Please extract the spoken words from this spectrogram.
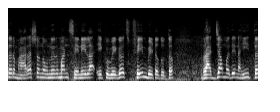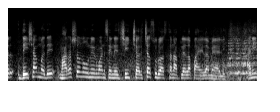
तर महाराष्ट्र नवनिर्माण सेनेला एक वेगळंच फेम भेटत होतं. राज्यामध्ये नाही तर देशामध्ये महाराष्ट्र नवनिर्माण सेनेची चर्चा सुरू असताना आपल्याला पाहायला मिळाली. आणि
